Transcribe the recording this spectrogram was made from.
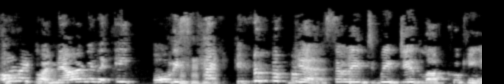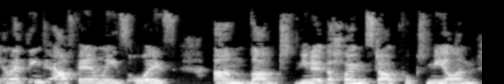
oh my god, now I'm going to eat all this cake. yeah, so we we did love cooking, and I think our families always um, loved, you know, the home style cooked meal, and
